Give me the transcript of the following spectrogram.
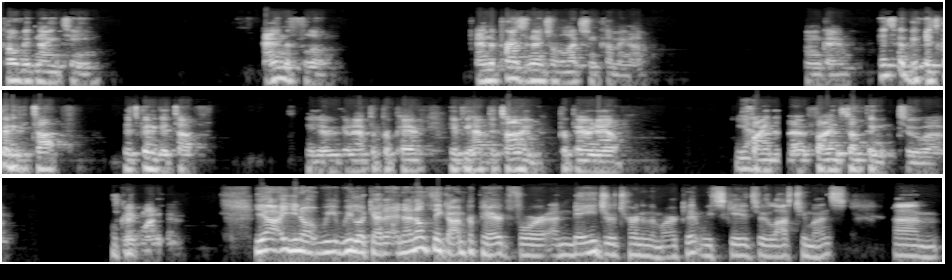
COVID 19 and the flu and the presidential election coming up. Okay. It's going to be, it's to get tough. It's going to get tough. You're going to have to prepare. If you have the time, prepare now. Yeah. Find, uh, find something to, uh, to okay. make money. Yeah, you know, we, we look at it, and I don't think I'm prepared for a major turn in the market. We skated through the last two months, um,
